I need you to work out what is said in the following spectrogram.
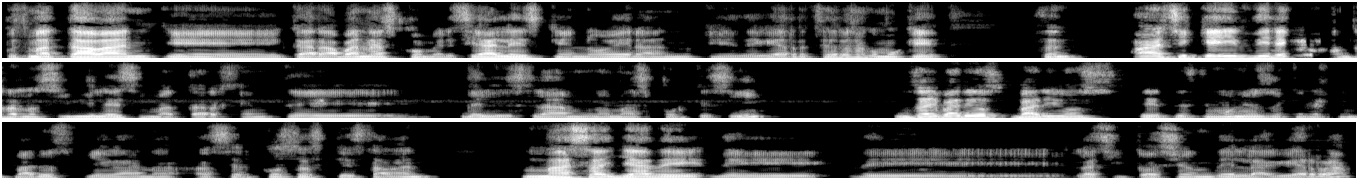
pues mataban eh, caravanas comerciales que no eran eh, de guerra, etcétera. O sea, como que, o que ir directo contra los civiles y matar gente del Islam nada más porque sí. hay varios, varios eh, testimonios de que los templarios llegan a, hacer cosas que estaban más allá de, de, la situación de la guerra.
